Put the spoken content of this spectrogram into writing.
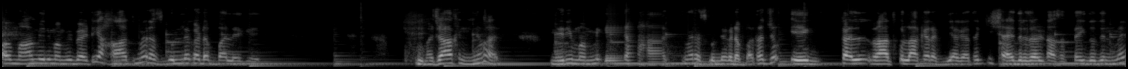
और माँ मेरी मम्मी बैठी है हाथ में रसगुल्ले का डब्बा लेके। मज़ाक नहीं है बात। मेरी मम्मी के हाथ में रसगुल्ले का डब्बा था जो एक कल रात को लाके रख दिया गया था कि शायद रिज़ल्ट आ सकता है एक दो दिन में।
